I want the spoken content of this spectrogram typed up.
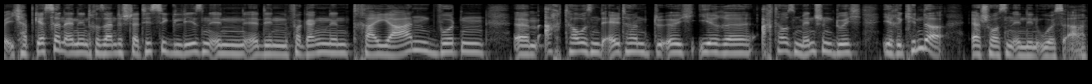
ich habe gestern eine interessante Statistik gelesen. In äh, den vergangenen drei Jahren wurden ähm, 8000 Eltern durch ihre, 8000 Menschen durch ihre Kinder erschossen in den USA. Aha.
